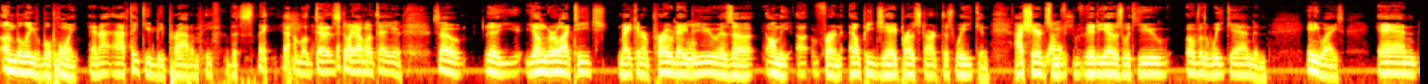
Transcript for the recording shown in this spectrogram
Unbelievable point, and I, I think you'd be proud of me for this thing. I'm gonna tell the story. I'm gonna tell you. So, the young girl I teach making her pro debut mm. is uh, on the uh, for an LPGA Pro start this week, and I shared some nice. videos with you over the weekend. And anyways, and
